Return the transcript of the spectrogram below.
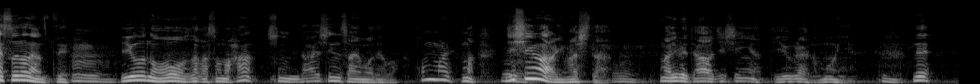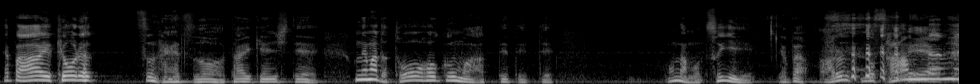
壊するなんてうん。いうのをだからその阪神大震災まではほんまにまあ地震はありました、うん。まあ揺れてああ地震やっていうぐらいのもんや。うん。でやっぱああいう強烈なやつを体験してほんでまた東北もあってって言ってほんならもう次やっぱりあるもう3年目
